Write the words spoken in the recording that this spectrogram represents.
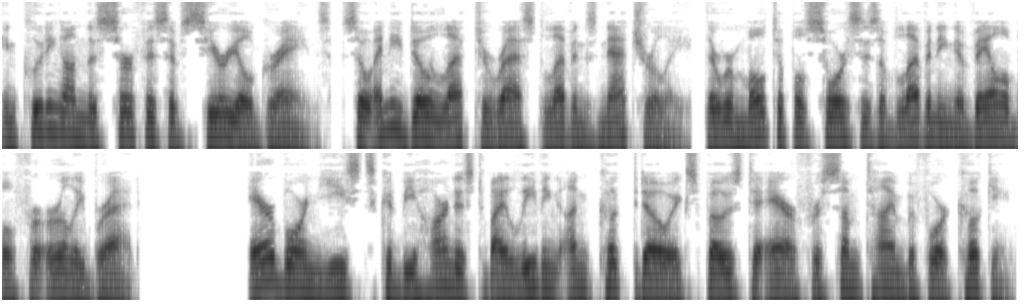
including on the surface of cereal grains, so any dough left to rest leavens naturally. There were multiple sources of leavening available for early bread. Airborne yeasts could be harnessed by leaving uncooked dough exposed to air for some time before cooking.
